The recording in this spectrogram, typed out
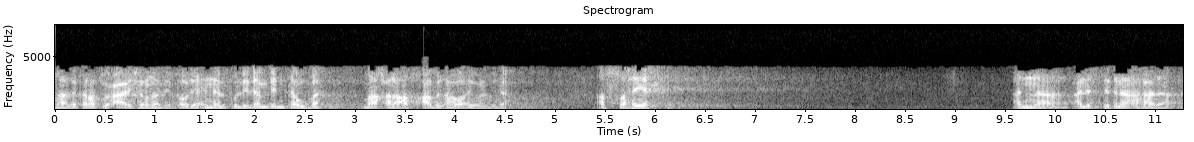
ما ذكرته عائشة هنا في قولها إن لكل ذنب توبة ما خلا أصحاب الأهواء والبدع. الصحيح أن الاستثناء هذا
